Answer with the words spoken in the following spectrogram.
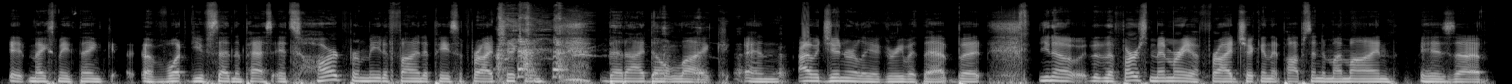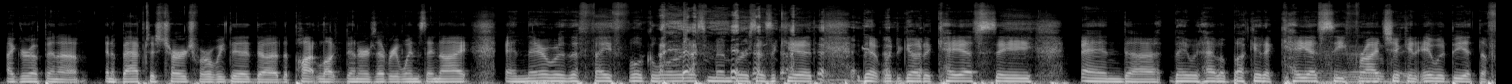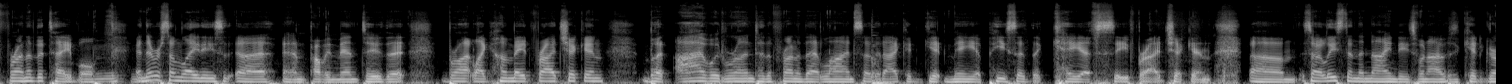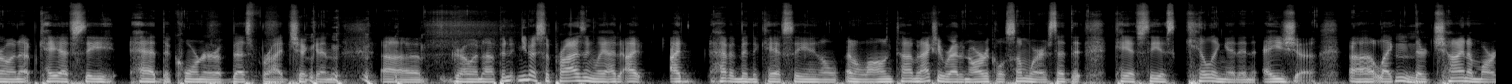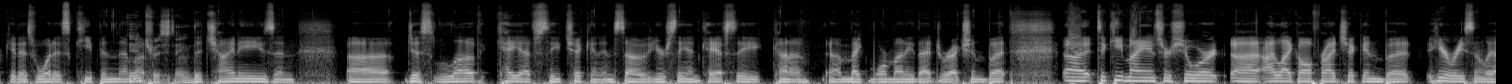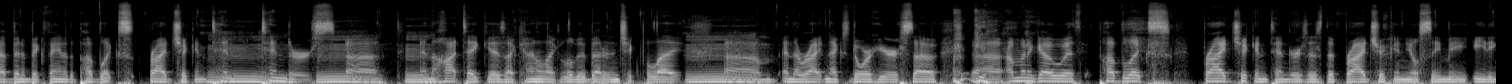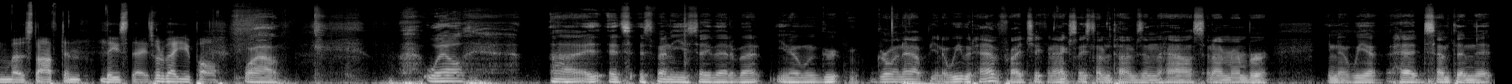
it makes me think of what you've said in the past. It's hard for me to find a piece of fried chicken that I don't like. And I would generally agree with that. But, you know, the, the first memory of fried chicken that pops into my mind is uh, I grew up in a in a Baptist church where we did uh, the potluck dinners every Wednesday night, and there were the faithful, glorious members as a kid that would go to KFC and uh, they would have a bucket of KFC fried chicken. It would be at the front of the table, mm-hmm. and there were some ladies uh, and probably men too that brought like homemade fried chicken. But I would run to the front of that line so that I could get me a piece of the KFC fried chicken. Um, so at least in the '90s, when I was a kid growing up, KFC had the corner of best fried chicken uh, growing up, and you know, surprisingly, I, I I haven't been to KFC in a, in a long time. And I actually read an article somewhere that said that KFC is killing it in Asia. Uh, like hmm. their China market is what is keeping them up. Interesting. Up. The Chinese and uh, just love KFC chicken. And so you're seeing KFC kind of uh, make more money that direction. But uh, to keep my answer short, uh, I like all fried chicken. But here recently, I've been a big fan of the Publix fried chicken ten- mm. tenders. Mm. Mm. And the hot take is I kind of like a little bit better than Chick fil A. Mm. Um, and they're right next door here. So uh, I'm going to go with Publix fried chicken tenders as the fried chicken you'll see me eating most often these days. What about you, Paul? Wow. Well, uh, it, it's it's funny you say that about you know when gr- growing up you know we would have fried chicken actually sometimes in the house and I remember you know we had something that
